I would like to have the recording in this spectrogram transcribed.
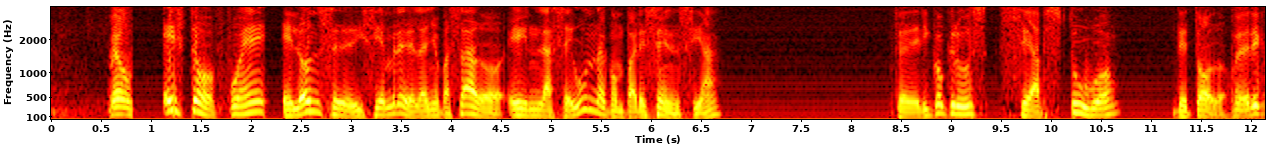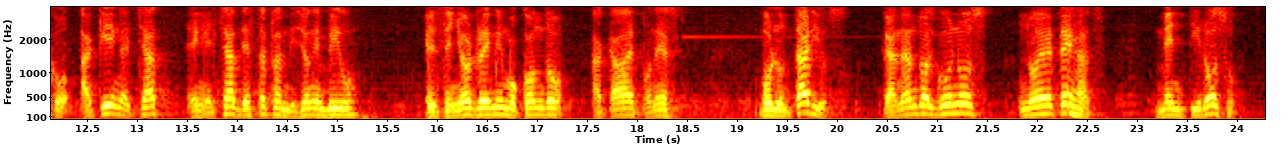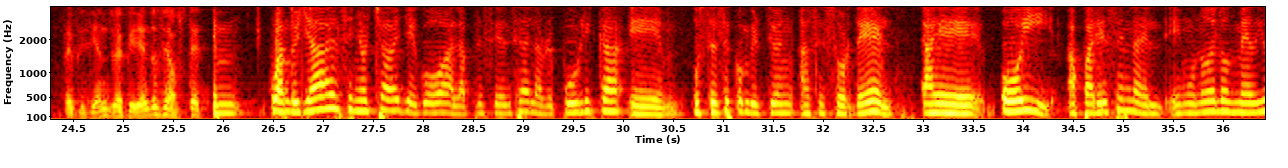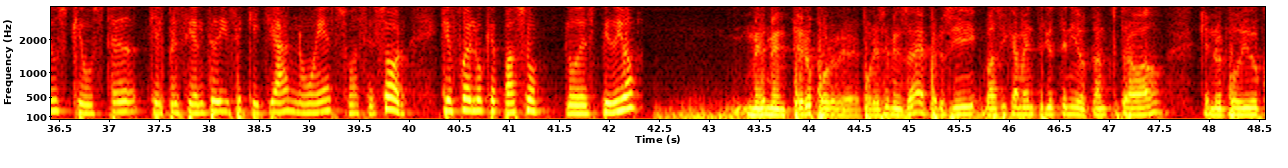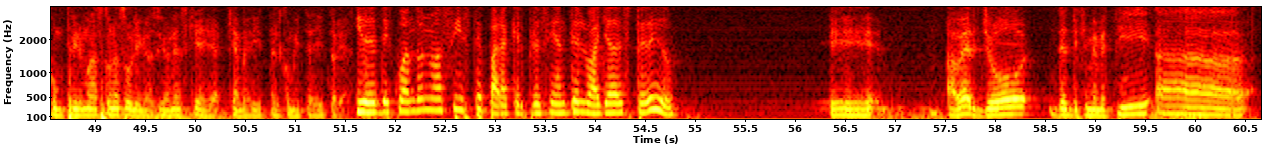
Veo. Esto fue el 11 de diciembre del año pasado. En la segunda comparecencia, Federico Cruz se abstuvo de todo. Federico, aquí en el chat, en el chat de esta transmisión en vivo, el señor Remy Mocondo acaba de poner voluntarios, ganando algunos nueve tejas, mentiroso, refiriéndose a usted. Em, cuando ya el señor Chávez llegó a la presidencia de la República, em, usted se convirtió en asesor de él. Eh, hoy aparece en, en, uno de los medios que usted, que el presidente dice que ya no es su asesor. ¿Qué fue lo que pasó? ¿Lo despidió? me, entero eh, por, ese mensaje, pero sí, básicamente yo he tenido tanto trabajo que no he podido cumplir más con las obligaciones que, amerita el comité editorial. ¿Y desde cuándo no asiste para que el presidente lo haya despedido? Eh, a ver, yo desde que me metí a,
